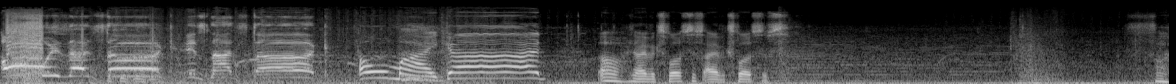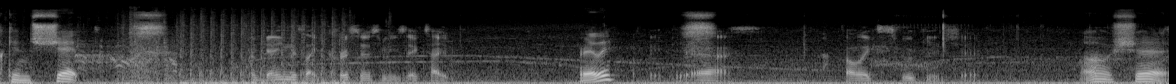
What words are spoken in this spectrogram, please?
Oh, it's not stuck! it's not stuck! Oh my god! Oh, do I have explosives? I have explosives. Fucking shit. I'm getting this like Christmas music type. Really? Yeah. It's all like spooky and shit. Oh shit.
